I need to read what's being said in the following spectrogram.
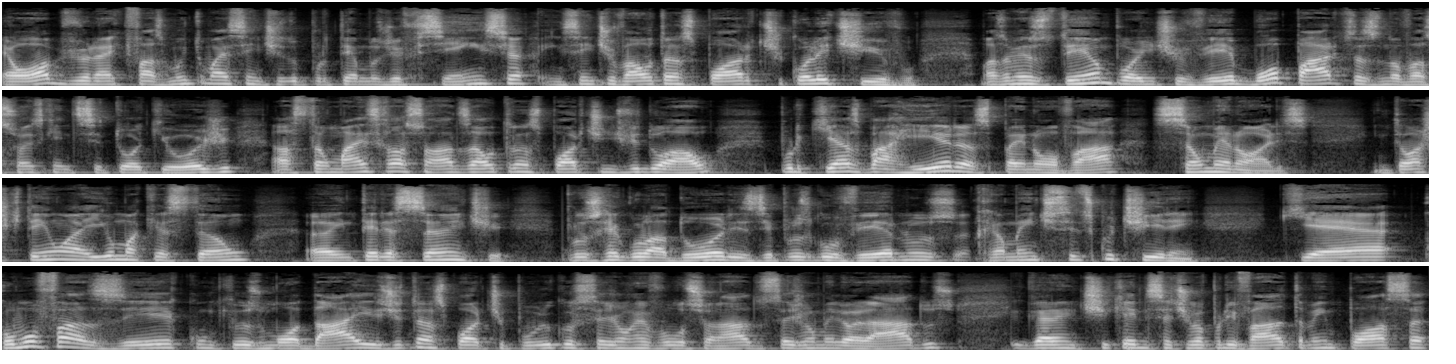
É óbvio né, que faz muito mais sentido por termos de eficiência incentivar o transporte coletivo. Mas ao mesmo tempo, a gente vê boa parte das inovações que a gente citou aqui hoje, elas estão mais relacionadas ao transporte individual, porque as barreiras para inovar são menores. Então, acho que tem aí uma questão uh, interessante para os reguladores e para os governos realmente se discutirem que é como fazer com que os modais de transporte público sejam revolucionados, sejam melhorados e garantir que a iniciativa privada também possa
